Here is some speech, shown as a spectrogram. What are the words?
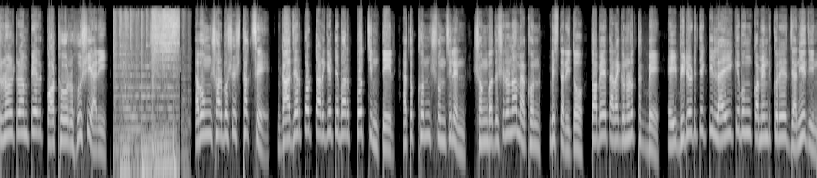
ডোনাল্ড ট্রাম্পের কঠোর হুঁশিয়ারি। এবং সর্বশেষ থাকছে গাজার পর টার্গেট এবার পশ্চিম তীর। এতক্ষণ শুনছিলেন সংবাদ শিরোনাম এখন বিস্তারিত। তবে তার আগে অনুরোধ থাকবে, এই ভিডিওটিতে একটি লাইক এবং কমেন্ট করে জানিয়ে দিন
